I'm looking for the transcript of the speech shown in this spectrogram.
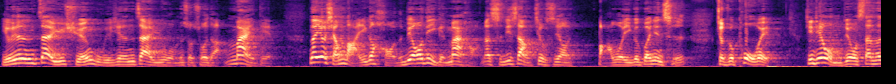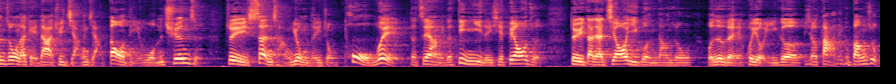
有些人在于选股，有些人在于我们所说的卖点。那要想把一个好的标的给卖好，那实际上就是要把握一个关键词，叫做破位。今天我们就用三分钟来给大家去讲讲，到底我们圈子最擅长用的一种破位的这样的一个定义的一些标准，对于大家交易过程当中，我认为会有一个比较大的一个帮助。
